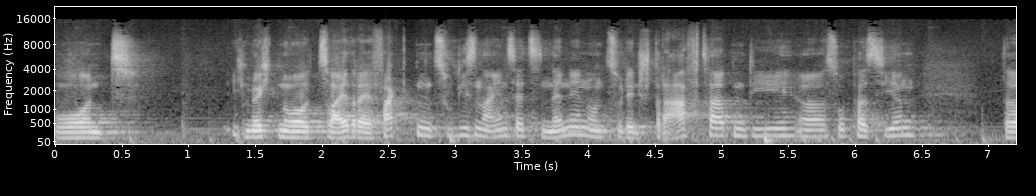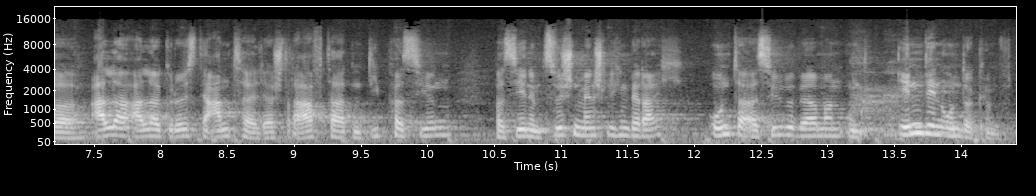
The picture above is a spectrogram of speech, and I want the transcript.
Und ich möchte nur zwei, drei Fakten zu diesen Einsätzen nennen und zu den Straftaten, die äh, so passieren. Der aller, allergrößte Anteil der Straftaten, die passieren, passieren im zwischenmenschlichen Bereich, unter Asylbewerbern und in den Unterkünften.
